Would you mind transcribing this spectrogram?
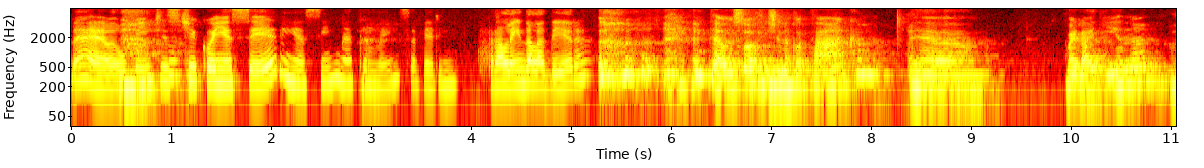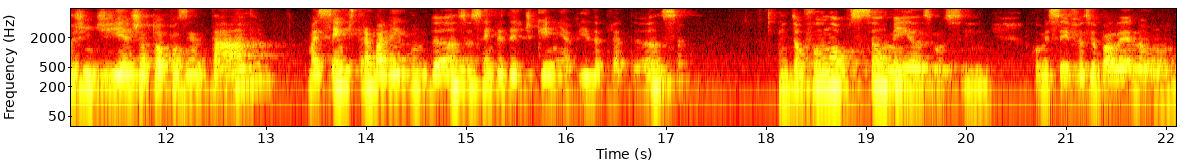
é, ouvintes te conhecerem, assim, né, também, saberem para além da ladeira. então, eu sou a Regina Kotaka, é, bailarina. Hoje em dia já estou aposentada, mas sempre trabalhei com dança, sempre dediquei minha vida para dança. Então foi uma opção mesmo, assim. Comecei a fazer balé no,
